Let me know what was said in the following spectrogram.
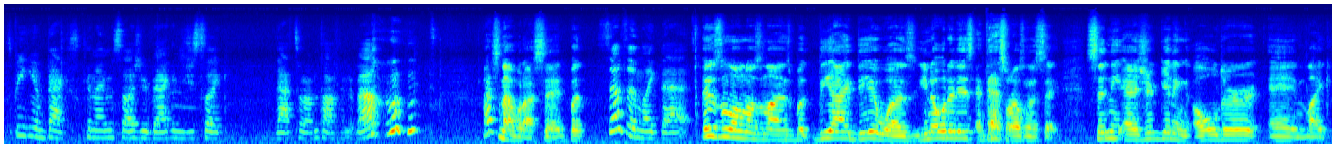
Speaking of backs, can I massage your back? And he's just like, that's what I'm talking about. That's not what I said, but Something like that. it was along those lines. But the idea was, you know what it is, and that's what I was gonna say. Sydney, as you're getting older and like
